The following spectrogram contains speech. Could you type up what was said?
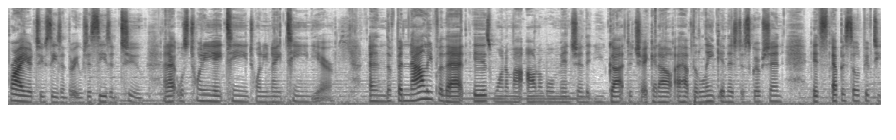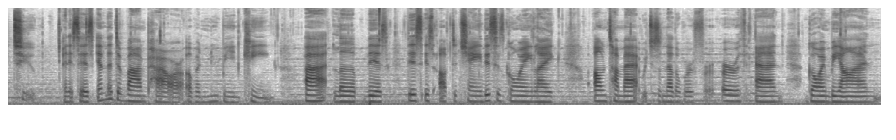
prior to season three, which is season two, and that was 2018 2019 year. And the finale for that is one of my honorable mention that you got to check it out. I have the link in this description. It's episode 52, and it says, In the divine power of a Nubian king. I love this. This is off the chain. This is going like on Tamat, which is another word for earth, and going beyond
